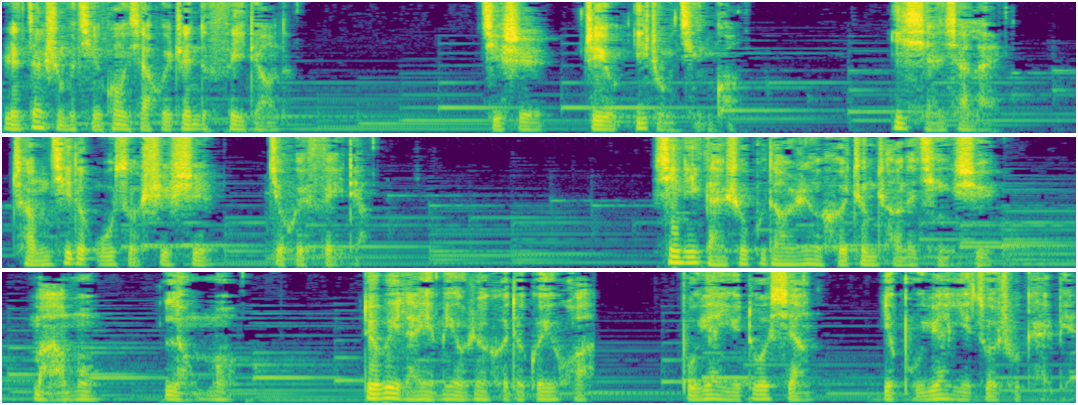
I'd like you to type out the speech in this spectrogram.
人在什么情况下会真的废掉呢？其实只有一种情况：一闲下来，长期的无所事事就会废掉。心里感受不到任何正常的情绪，麻木、冷漠，对未来也没有任何的规划，不愿意多想，也不愿意做出改变。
